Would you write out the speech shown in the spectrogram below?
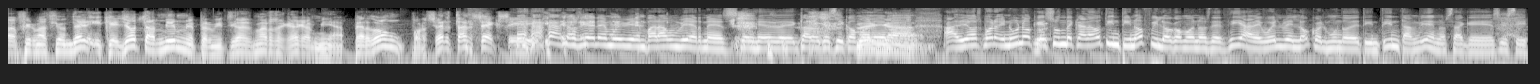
afirmación de él y que yo también me permitirás, Marta, que haga mía. Perdón por ser tan sexy. Nos viene muy bien para un viernes, claro que sí, como lema. Adiós. Bueno, en uno que es un declarado tintinófilo, como nos decía, le vuelve loco el mundo de Tintín también, o sea que sí, sí,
